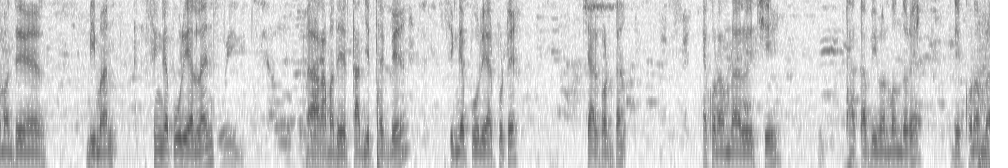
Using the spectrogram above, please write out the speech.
আমাদের বিমান সিঙ্গাপুর এয়ারলাইন্স আর আমাদের ট্রানজিট থাকবে সিঙ্গাপুর এয়ারপোর্টে চার ঘণ্টা। এখন আমরা রয়েছি ঢাকা বিমানবন্দরে। দেখুন আমরা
